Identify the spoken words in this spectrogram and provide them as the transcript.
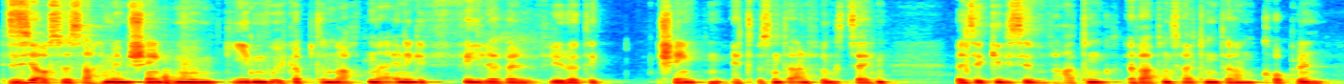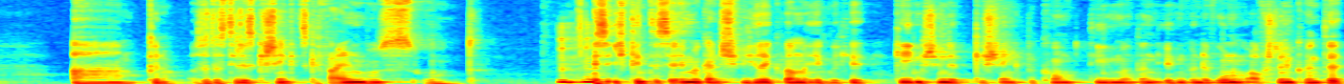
Das ist ja auch so eine Sache mit dem Schenken und dem Geben, wo ich glaube, da macht man einige Fehler, weil viele Leute schenken etwas unter Anführungszeichen, weil sie eine gewisse Erwartung, Erwartungshaltung daran koppeln. Ähm, genau, also dass dir das Geschenk jetzt gefallen muss und mhm. also ich finde das ja immer ganz schwierig, wenn man irgendwelche Gegenstände geschenkt bekommt, die man dann irgendwo in der Wohnung aufstellen könnte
